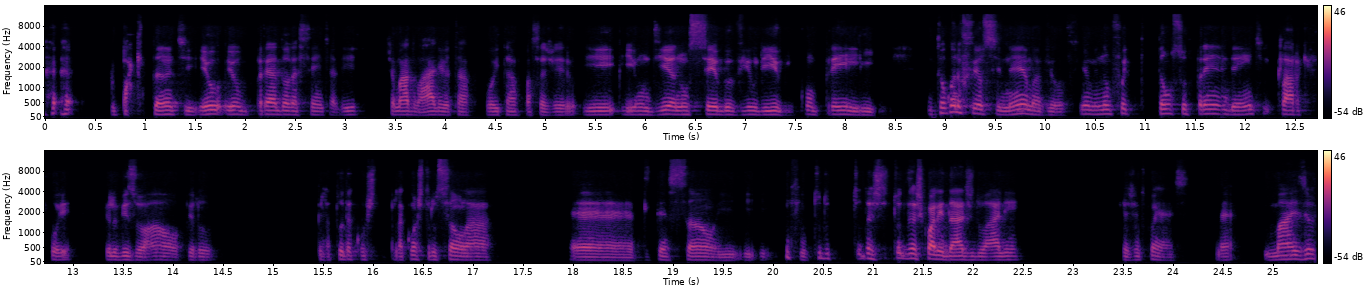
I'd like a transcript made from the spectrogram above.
impactante. Eu, eu pré-adolescente ali, chamado Alien, eu estava oitavo passageiro, e, e um dia num sebo eu vi o livro, comprei e li. Então, quando eu fui ao cinema ver o filme, não foi tão surpreendente, claro que foi, pelo visual, pelo, pela toda pela construção lá, é, de tensão, e, e- enfim, tudo, todas, todas as qualidades do Alien que a gente conhece, né? Mas eu,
